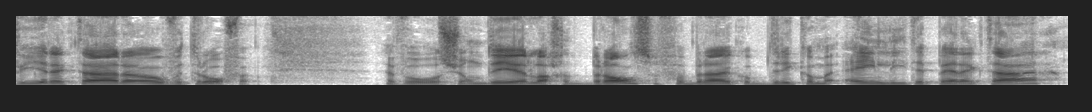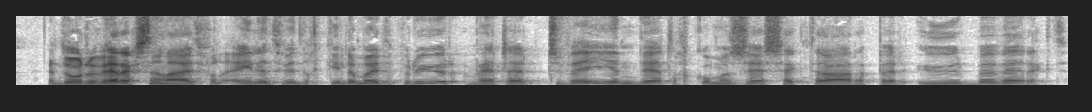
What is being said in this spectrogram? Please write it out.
hectare overtroffen. En volgens John Deere lag het brandstofverbruik op 3,1 liter per hectare. En door de werksnelheid van 21 km per uur werd er 32,6 hectare per uur bewerkt.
